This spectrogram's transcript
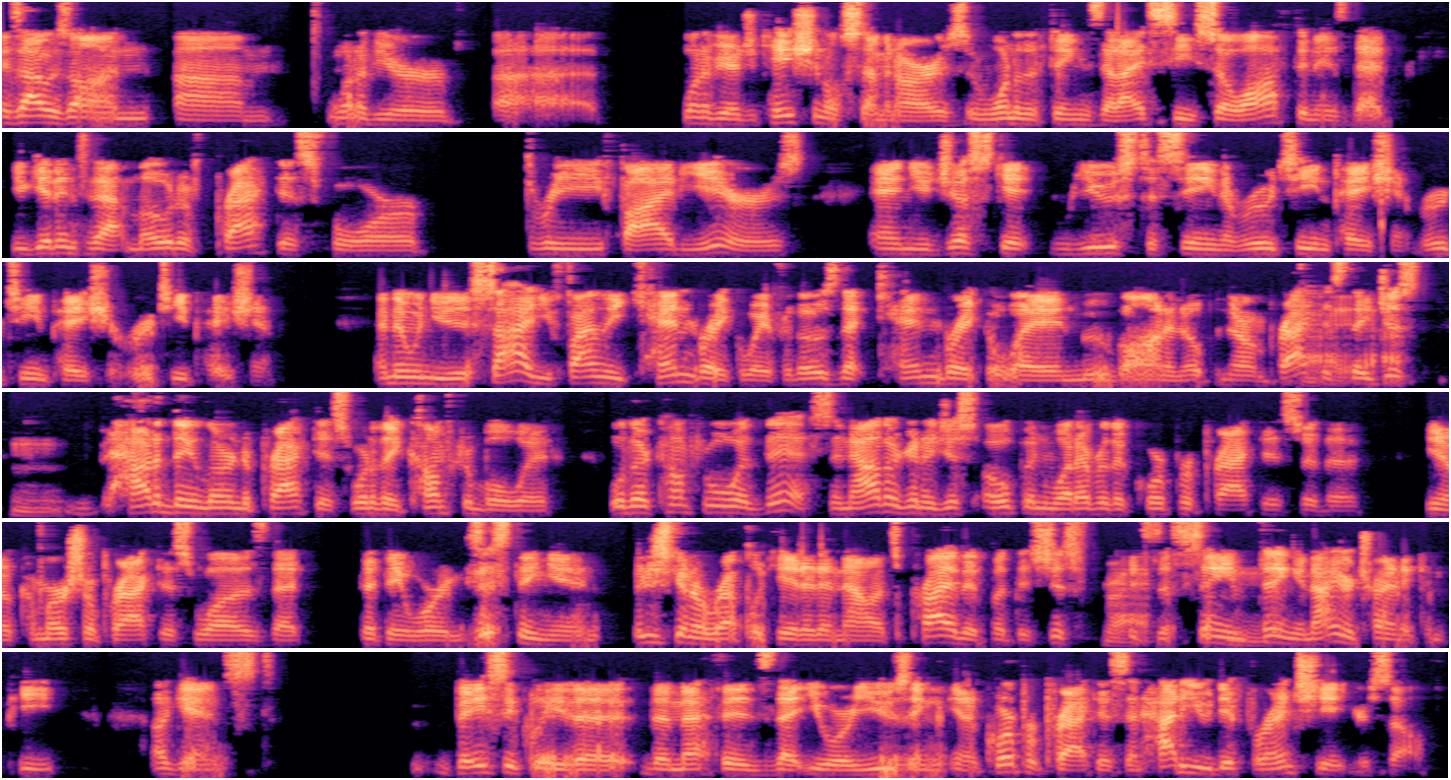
as I was on um, one of your uh, one of your educational seminars, and one of the things that I see so often is that you get into that mode of practice for three, five years, and you just get used to seeing a routine patient, routine patient, routine patient. And then when you decide you finally can break away, for those that can break away and move on and open their own practice, yeah, they just, mm-hmm. how did they learn to practice? What are they comfortable with? Well, they're comfortable with this. And now they're going to just open whatever the corporate practice or the, you know, commercial practice was that that they were existing in. They're just going to replicate it, and now it's private, but it's just right. it's the same mm-hmm. thing. And now you're trying to compete against basically the the methods that you are using in a corporate practice. And how do you differentiate yourself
